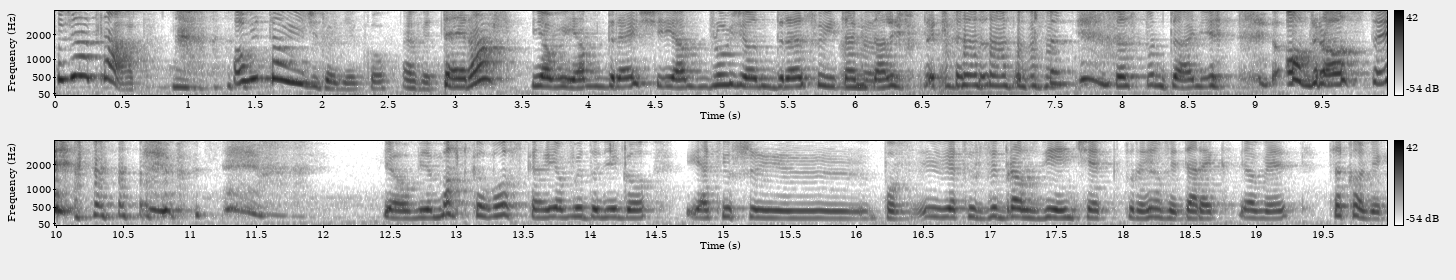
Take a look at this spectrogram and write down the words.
powiedziałam tak. A mówi, to idź do niego. A ja mówię, teraz? Ja mówię, ja w dresie, ja w bluzie od dresu i tak dalej. Bo tak na spontanie, na spontanie. Odrosty. Ja mówię, Matko Boska, ja mówię do niego, jak już, pow- jak już wybrał zdjęcie, które ja mówię, Darek, ja mówię, cokolwiek,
